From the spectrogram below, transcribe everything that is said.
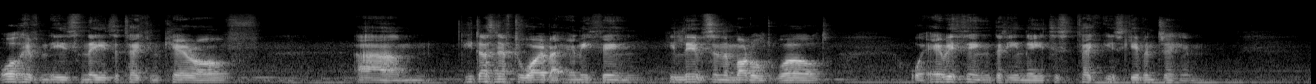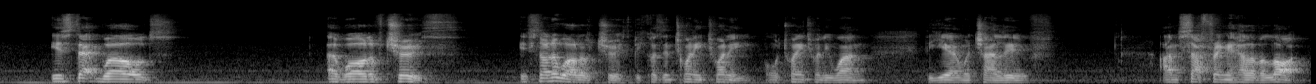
all his needs are taken care of. Um, he doesn't have to worry about anything. He lives in a modeled world where everything that he needs is, take, is given to him. Is that world a world of truth? It's not a world of truth because in 2020 or 2021, the year in which I live, I'm suffering a hell of a lot.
